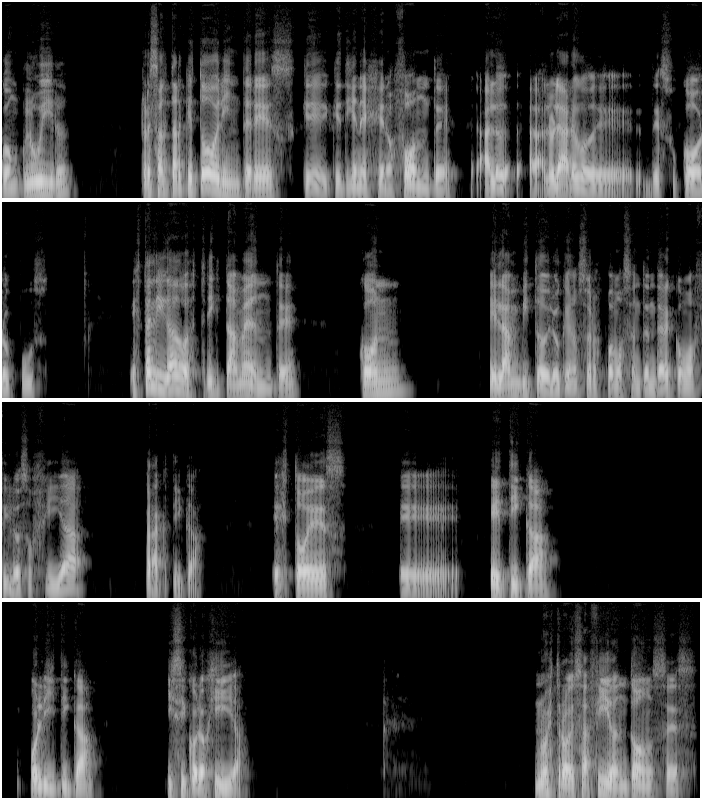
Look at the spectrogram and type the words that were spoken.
concluir, resaltar que todo el interés que, tiene Genofonte a lo, largo de, de, su corpus está ligado estrictamente con el ámbito de lo que nosotros podemos entender como filosofía práctica. Esto es eh, ética, política y psicología. Nuestro desafío entonces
